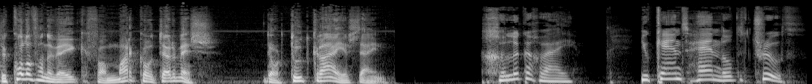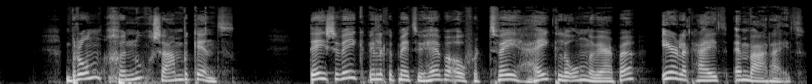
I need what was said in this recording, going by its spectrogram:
De column van de week van Marco Termes. Door Toet Kraaienstein. Gelukkig wij. You can't handle the truth. Bron genoegzaam bekend. Deze week wil ik het met u hebben over twee heikele onderwerpen. Eerlijkheid en waarheid.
